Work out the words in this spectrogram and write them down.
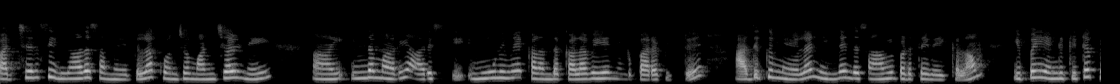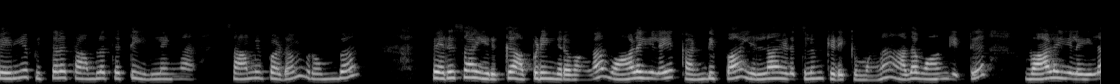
பச்சரிசி இல்லாத சமயத்தில் கொஞ்சம் மஞ்சள் நெய் இந்த மாதிரி அரிசி மூணுமே கலந்த கலவையை நீங்கள் பரப்பிட்டு அதுக்கு மேலே நீங்கள் இந்த சாமி படத்தை வைக்கலாம். இப்போ எங்ககிட்ட பெரிய பித்தளை தாம்பலத்தட்டு இல்லைங்க. சாமி படம் ரொம்ப பெருசாக இருக்கு அப்படிங்கிறவங்க வாழை இலையை கண்டிப்பாக எல்லா இடத்துலையும் கிடைக்குமாங்க. அதை வாங்கிட்டு வாழை இலையில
